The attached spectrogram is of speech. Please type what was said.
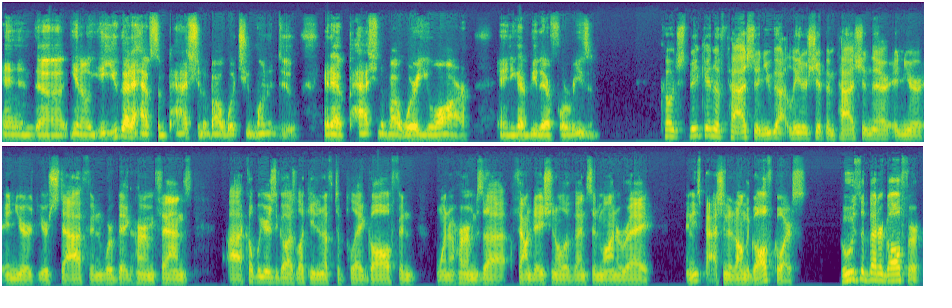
And uh, you know, you, you got to have some passion about what you want to do. You got to have passion about where you are, and you got to be there for a reason. Coach, speaking of passion, you got leadership and passion there in your in your your staff, and we're big Herm fans. Uh, a couple years ago, I was lucky enough to play golf in one of Herm's uh, foundational events in Monterey, and he's passionate on the golf course. Who's the better golfer,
